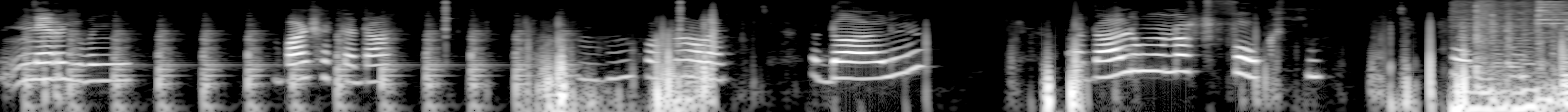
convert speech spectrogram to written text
Нерівні. Бачите, да? Угу, погнали. Далі. А далі у нас Фоксі. Фоксі.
